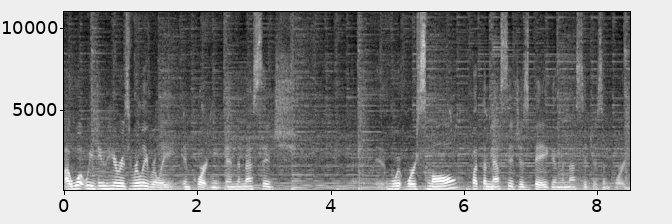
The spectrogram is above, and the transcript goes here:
uh, what we do here is really, really important. And the message we're small, but the message is big and the message is important.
